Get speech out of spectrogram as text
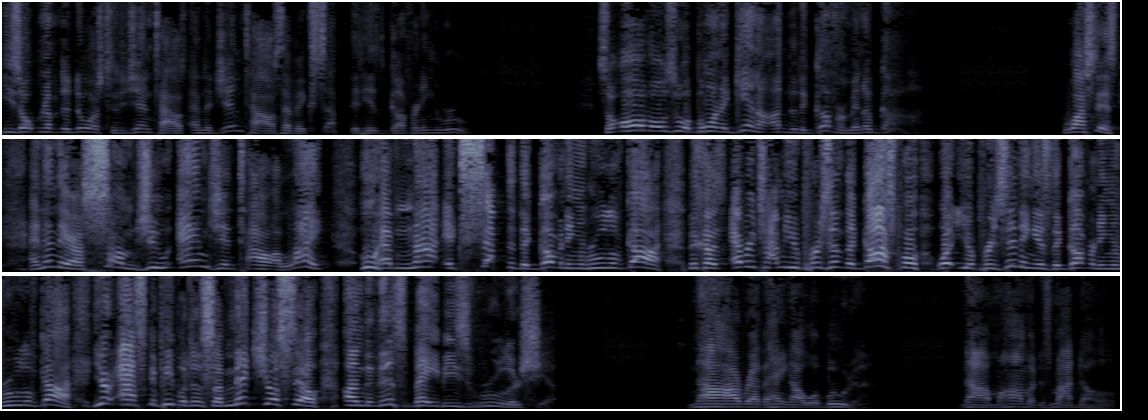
He's opened up the doors to the Gentiles, and the Gentiles have accepted His governing rule. So all those who are born again are under the government of God. Watch this. And then there are some Jew and Gentile alike who have not accepted the governing rule of God because every time you present the gospel, what you're presenting is the governing rule of God. You're asking people to submit yourself under this baby's rulership. Nah, I'd rather hang out with Buddha. Nah, Muhammad is my dog.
